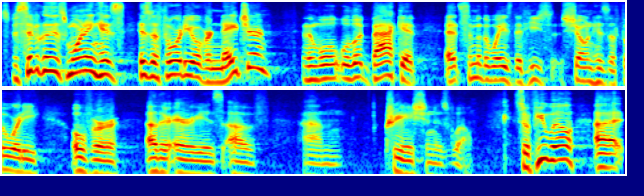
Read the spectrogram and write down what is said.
specifically this morning his, his authority over nature, and then we'll, we'll look back at, at some of the ways that he's shown his authority over other areas of um, creation as well. So, if you will, uh,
